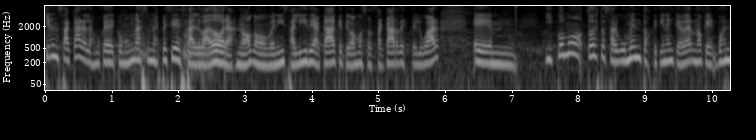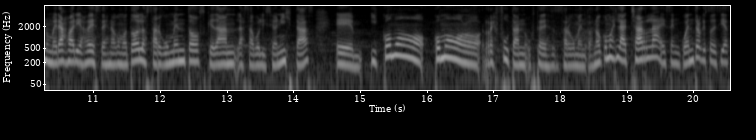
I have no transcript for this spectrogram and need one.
quieren sacar a las mujeres como una, una especie de salvadoras, ¿no? Como vení, salí de acá, que te vamos a sacar de este lugar. Eh, y cómo todos estos argumentos que tienen que ver, ¿no? Que vos enumerás varias veces, ¿no? Como todos los argumentos que dan las abolicionistas, eh, y cómo, cómo refutan ustedes esos argumentos, ¿no? ¿Cómo es la charla, ese encuentro? Que eso decías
